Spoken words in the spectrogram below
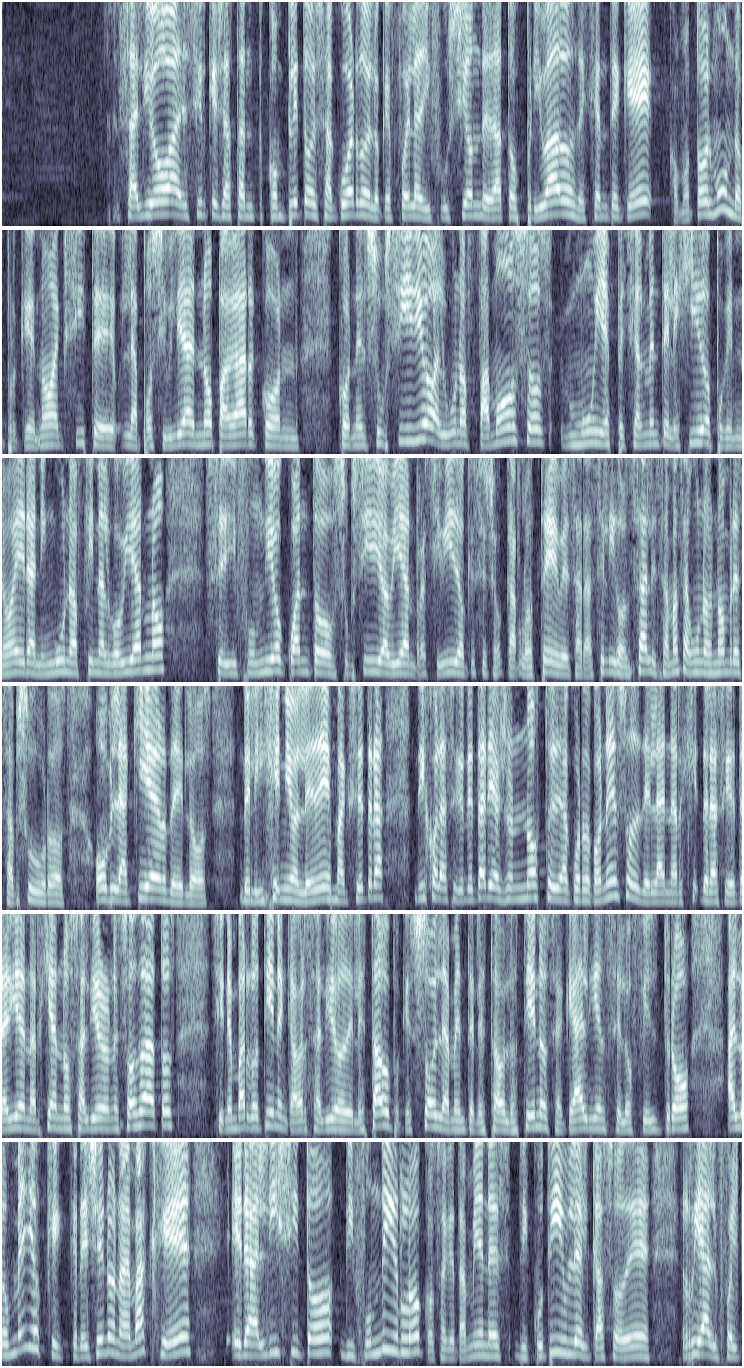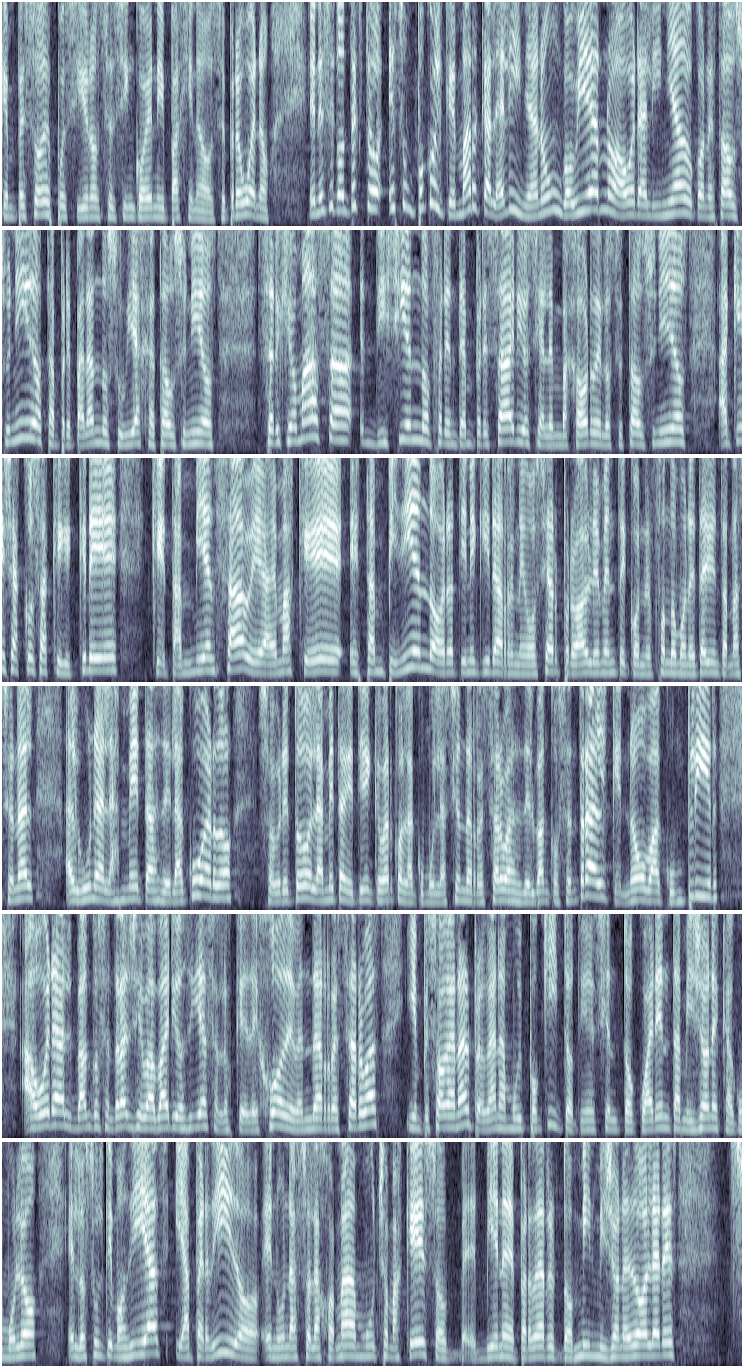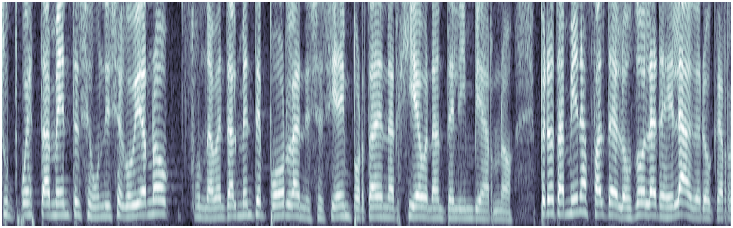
salió a decir que ya está en completo desacuerdo de lo que fue la difusión de datos privados de gente que, como todo el mundo, porque no existe la posibilidad de no pagar con, con el subsidio, algunos famosos, muy especialmente elegidos, porque no era ninguno afín al gobierno, se difundió cuánto subsidio habían recibido, qué sé yo, Carlos Tevez, Araceli González, además algunos nombres absurdos, o Blaquier de los, del ingenio Ledesma, etcétera. Dijo la secretaria, yo no estoy de acuerdo con eso, de la, de la Secretaría de Energía no salieron esos datos, sin embargo tienen que haber salido del Estado porque solamente el Estado los tiene, o sea que alguien se los filtró a los medios que creyeron además que era lícito difundirlo, cosa que también es discutible. El caso de Real fue el que empezó, después siguieron C5N y Página 12. Pero bueno, en ese contexto es un poco el que marca la línea, ¿no? Un gobierno ahora alineado con Estados Unidos, está preparando su viaje a Estados Unidos Sergio Massa, diciendo frente a empresarios y al embajador de los Estados Unidos aquellas cosas que cree que también sabe, además que están pidiendo, ahora tiene que ir a renegociar probablemente con el Fondo Monetario Internacional algunas de las metas del acuerdo sobre todo la meta que tiene que ver con la acumulación de reservas del Banco Central, que no va a cumplir. Ahora el Banco Central lleva varios días en los que dejó de vender reservas y empezó a ganar, pero gana muy poquito, tiene 140 millones que acumuló en los últimos días y ha perdido en una sola jornada mucho más que eso, viene de perder 2 mil millones de dólares supuestamente, según dice el gobierno, fundamentalmente por la necesidad de importar energía durante el invierno, pero también a falta de los dólares del agro que,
